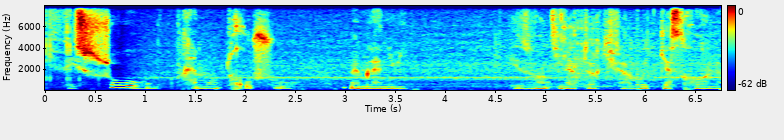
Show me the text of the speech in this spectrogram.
Il fait chaud, vraiment trop chaud, même la nuit. Et ce ventilateur qui fait un bruit de casserole.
